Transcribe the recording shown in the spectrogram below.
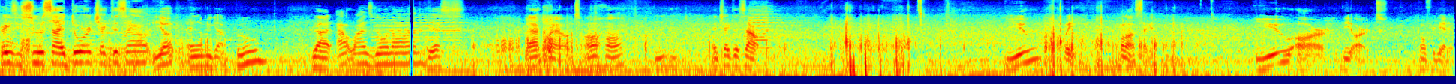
crazy suicide door. Check this out. Yup. And then we got boom. We got outlines going on. Yes. Background. Uh huh. Mm -hmm. And check this out. You, wait, hold on a second. You are the art. Don't forget it.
